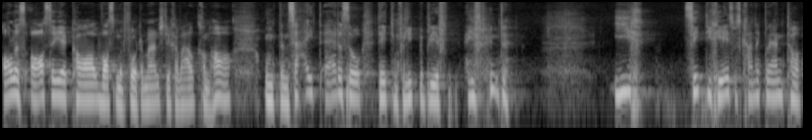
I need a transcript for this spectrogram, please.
alles Ansehen gehabt, was man vor der menschlichen Welt haben kann. Und dann sagt er so, dort im Philipperbrief, hey Freunde, ich, seit ich Jesus kennengelernt habe,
